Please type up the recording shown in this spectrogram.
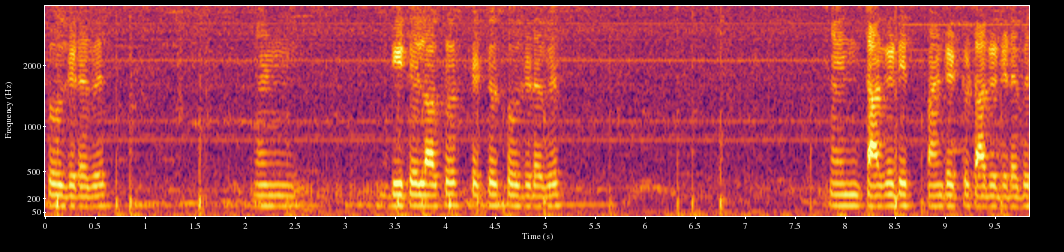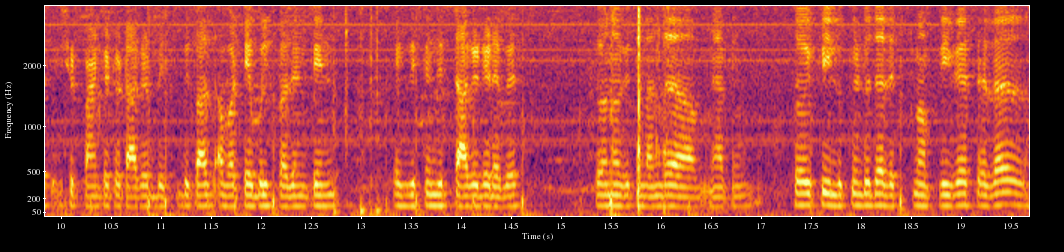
source database. And detail also to source database. And target is pointed to target database. It should point it to target because our table is present in exist in this target database. So now we can run the mapping. So if we look into the previous error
